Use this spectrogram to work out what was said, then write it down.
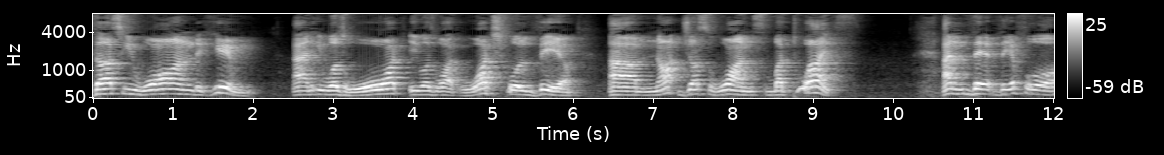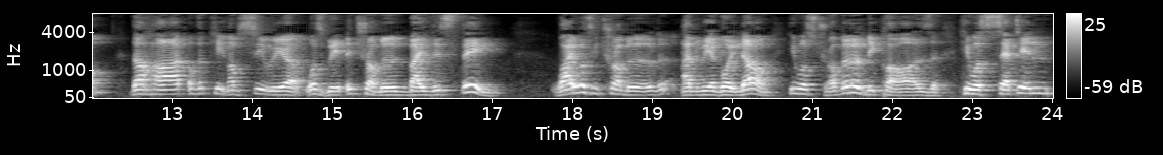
thus he warned him, and he was what, he was what, watchful there, um, not just once, but twice. And there, therefore, the heart of the king of Syria was greatly troubled by this thing. Why was he troubled? And we are going down. He was troubled because he was setting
